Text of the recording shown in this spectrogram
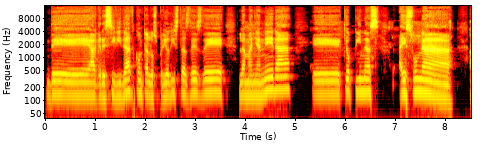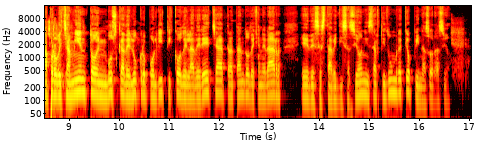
de agresividad contra los periodistas desde la mañanera? Eh, ¿Qué opinas? ¿Es un aprovechamiento en busca de lucro político de la derecha, tratando de generar eh, desestabilización, incertidumbre? ¿Qué opinas, Horacio?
